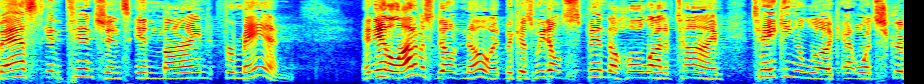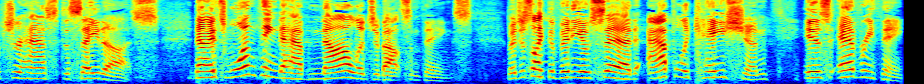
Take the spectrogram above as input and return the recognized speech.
best intentions in mind for man. And yet, a lot of us don't know it because we don't spend a whole lot of time taking a look at what Scripture has to say to us. Now, it's one thing to have knowledge about some things, but just like the video said, application is everything.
